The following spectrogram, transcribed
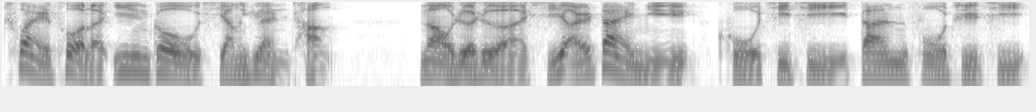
踹错了阴沟相怨唱，闹热热媳儿带女，苦凄凄单夫之妻，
